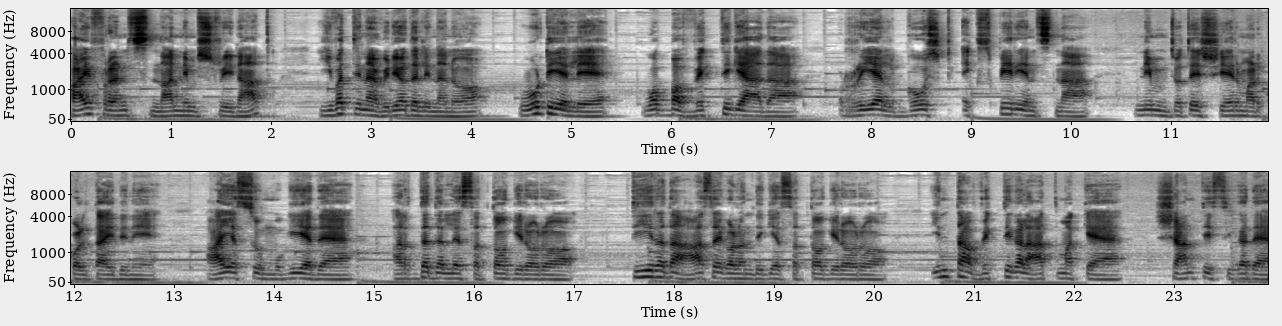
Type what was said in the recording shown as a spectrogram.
ಹಾಯ್ ಫ್ರೆಂಡ್ಸ್ ನಾನು ನಿಮ್ಮ ಶ್ರೀನಾಥ್. ಇವತ್ತಿನ ವಿಡಿಯೋದಲ್ಲಿ ನಾನು ಊಟಿಯಲ್ಲಿ ಒಬ್ಬ ವ್ಯಕ್ತಿಗೆ ಆದ ರಿಯಲ್ ಗೋಸ್ಟ್ ಎಕ್ಸ್ಪೀರಿಯನ್ಸ್ನ ನಿಮ್ಮ ಜೊತೆ ಶೇರ್ ಮಾಡ್ಕೊಳ್ತಾ ಇದ್ದೀನಿ. ಆಯಸ್ಸು ಮುಗಿಯದೆ ಅರ್ಧದಲ್ಲೇ ಸತ್ತೋಗಿರೋರು, ತೀರದ ಆಸೆಗಳೊಂದಿಗೆ ಸತ್ತೋಗಿರೋರು, ಇಂಥ ವ್ಯಕ್ತಿಗಳ ಆತ್ಮಕ್ಕೆ ಶಾಂತಿ ಸಿಗದೆ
